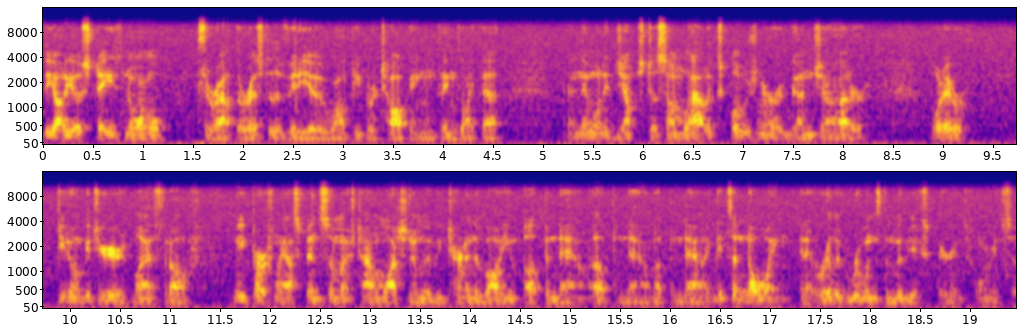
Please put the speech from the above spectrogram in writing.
The audio stays normal throughout the rest of the video while people are talking and things like that. And then when it jumps to some loud explosion or a gunshot or whatever, you don't get your ears blasted off. Me personally, I spend so much time watching a movie turning the volume up and down, up and down, up and down. It gets annoying and it really ruins the movie experience for me. So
